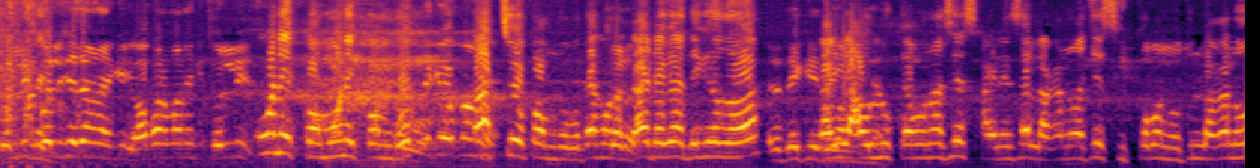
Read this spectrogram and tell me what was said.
চল্লিশ চল্লিশ হাজার নাকি? অফার মানে কি চল্লিশ? অনেক কম অনেক কম দেবো। ওর থেকেও কম? তার চেয়েও কম দেবো। দেখো গাড়িটাকে দেখে দেবো। গাড়ি আউটলুক কেমন আছে? সাইলেন্সার লাগানো আছে সিট কভার নতুন লাগানো।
